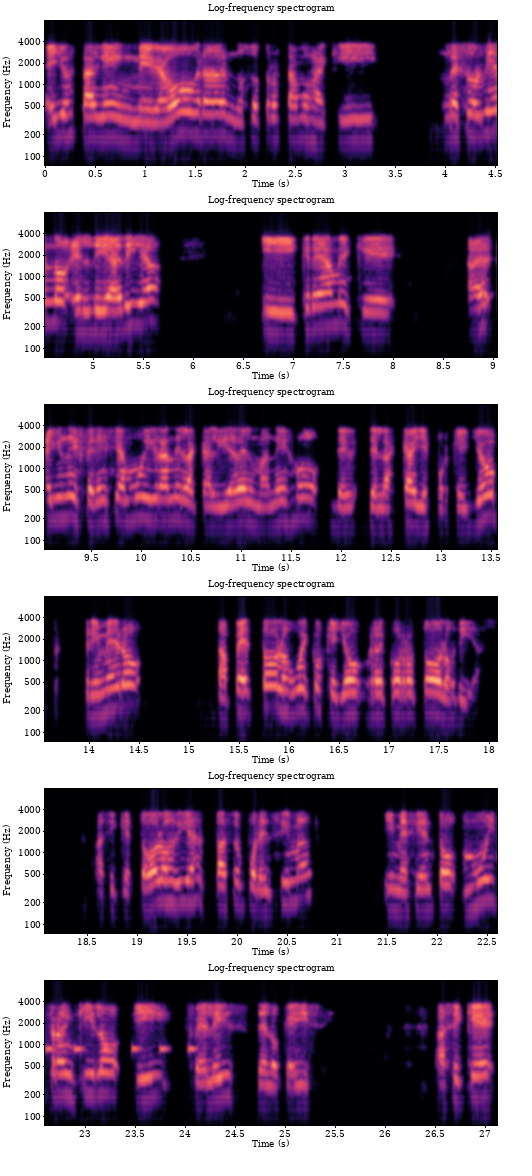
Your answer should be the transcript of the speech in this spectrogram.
ellos están en mega obras, nosotros estamos aquí resolviendo el día a día y créame que hay una diferencia muy grande en la calidad del manejo de, las calles, porque yo pr- primero tapé todos los huecos que yo recorro todos los días. Así que todos los días paso por encima y me siento muy tranquilo y feliz de lo que hice. Así que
